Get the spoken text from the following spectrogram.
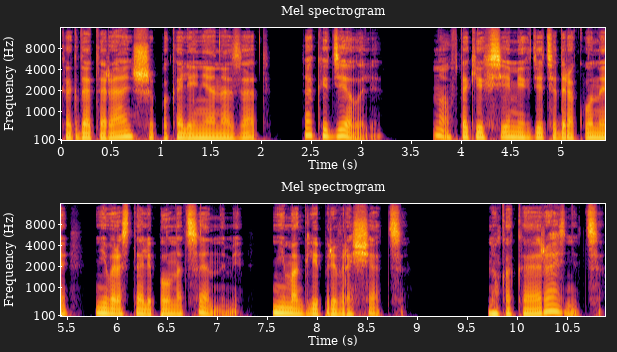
Когда-то раньше, поколения назад, так и делали. Но в таких семьях дети-драконы не вырастали полноценными, не могли превращаться. Но какая разница?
